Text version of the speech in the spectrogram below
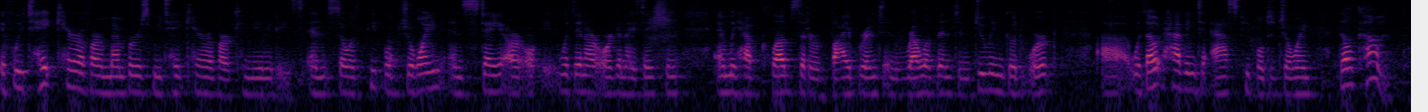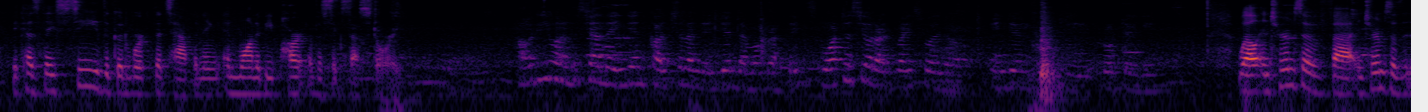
if we take care of our members, we take care of our communities. And so if people join and stay our, within our organization, and we have clubs that are vibrant and relevant and doing good work, uh, without having to ask people to join, they'll come because they see the good work that's happening and want to be part of a success story. How do you understand the Indian culture and Indian demographics? What is your advice for the Indian? Well, in terms of, uh, in terms of the,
